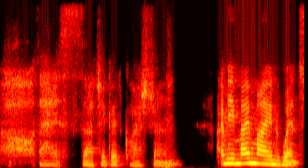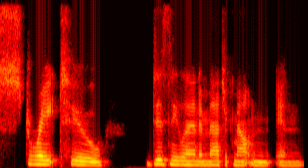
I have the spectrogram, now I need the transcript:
Oh, that is such a good question. I mean, my mind went straight to Disneyland and Magic Mountain in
